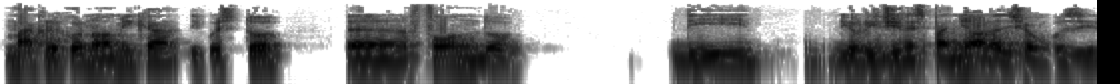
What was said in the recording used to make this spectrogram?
macroeconomica di questo eh, fondo di, di origine spagnola, diciamo così.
